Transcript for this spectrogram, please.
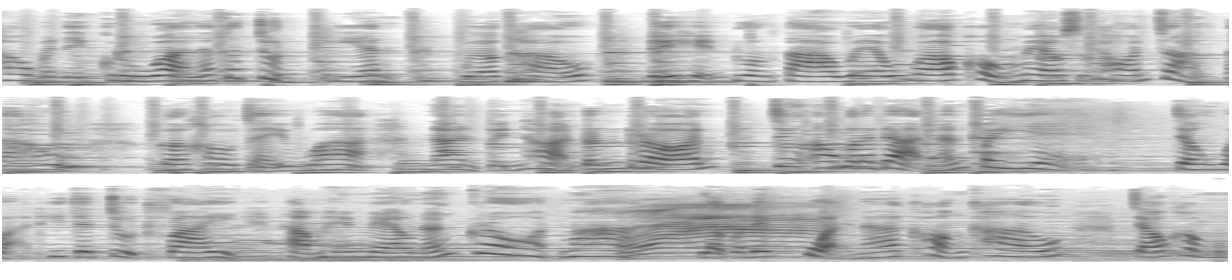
เข้าไปในครัวแล้วก็จุดเทียน เมื่อเขาได้เห็นดวงตาแวววาวของแมวสะท้อนจากเตาก็เข้าใจว่านั่นเป็นฐานร้อนๆ จึงเอากระดาษนั้นไปแหย่ จังหวะที่จะจุดไฟทำให้แมวนั้นโกรธมาก แล้วก็ได้ขวดหน้าของเขา เจ้าขโม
